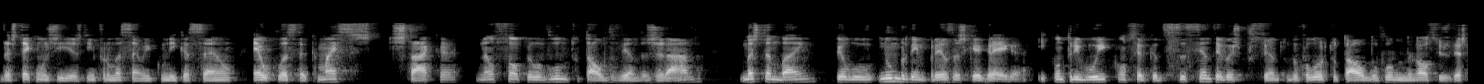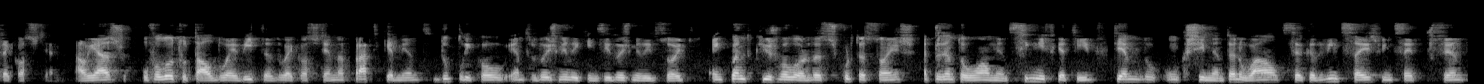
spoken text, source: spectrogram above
das tecnologias de informação e comunicação é o cluster que mais se destaca, não só pelo volume total de vendas gerado, mas também pelo número de empresas que agrega e contribui com cerca de 62% do valor total do volume de negócios deste ecossistema. Aliás, o valor total do EBITDA do ecossistema praticamente duplicou entre 2015 e 2018, enquanto que os valores das exportações apresentou um aumento significativo, tendo um crescimento anual de cerca de 26, 27%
